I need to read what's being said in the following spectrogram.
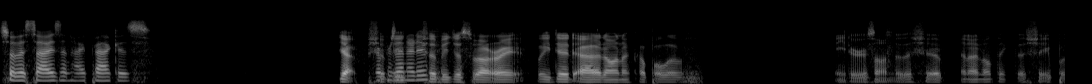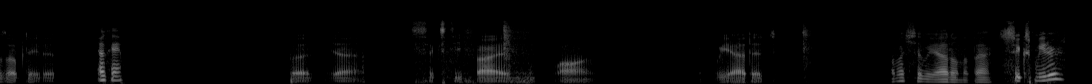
So the size and high pack is, Yeah, should be, should be just about right. We did add on a couple of meters onto the ship, and I don't think the shape was updated. okay. But yeah, 65 long. I think we added. How much did we add on the back? Six meters?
